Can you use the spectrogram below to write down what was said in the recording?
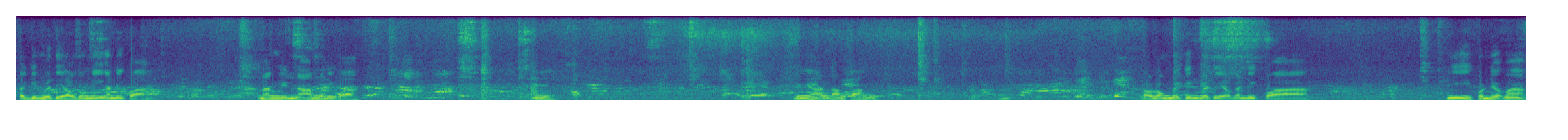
ไปกินก๋วยเตี๋ยวตรงนี้กันดีกว่า นั่งริมน้ำกันดีกว่า นี่ นี่อาหารตามสั่ง เราลองไปกินก๋วยเตี๋ยวกันดีกว่า นี่คนเยอะมาก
